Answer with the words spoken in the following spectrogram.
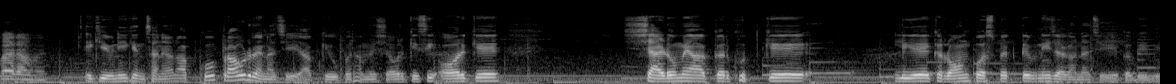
बराबर। एक यूनिक इंसान है और आपको प्राउड रहना चाहिए आपके ऊपर हमेशा और किसी और के शैडो में आकर खुद के लिए एक रॉन्ग पर्सपेक्टिव नहीं जगाना चाहिए कभी भी।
